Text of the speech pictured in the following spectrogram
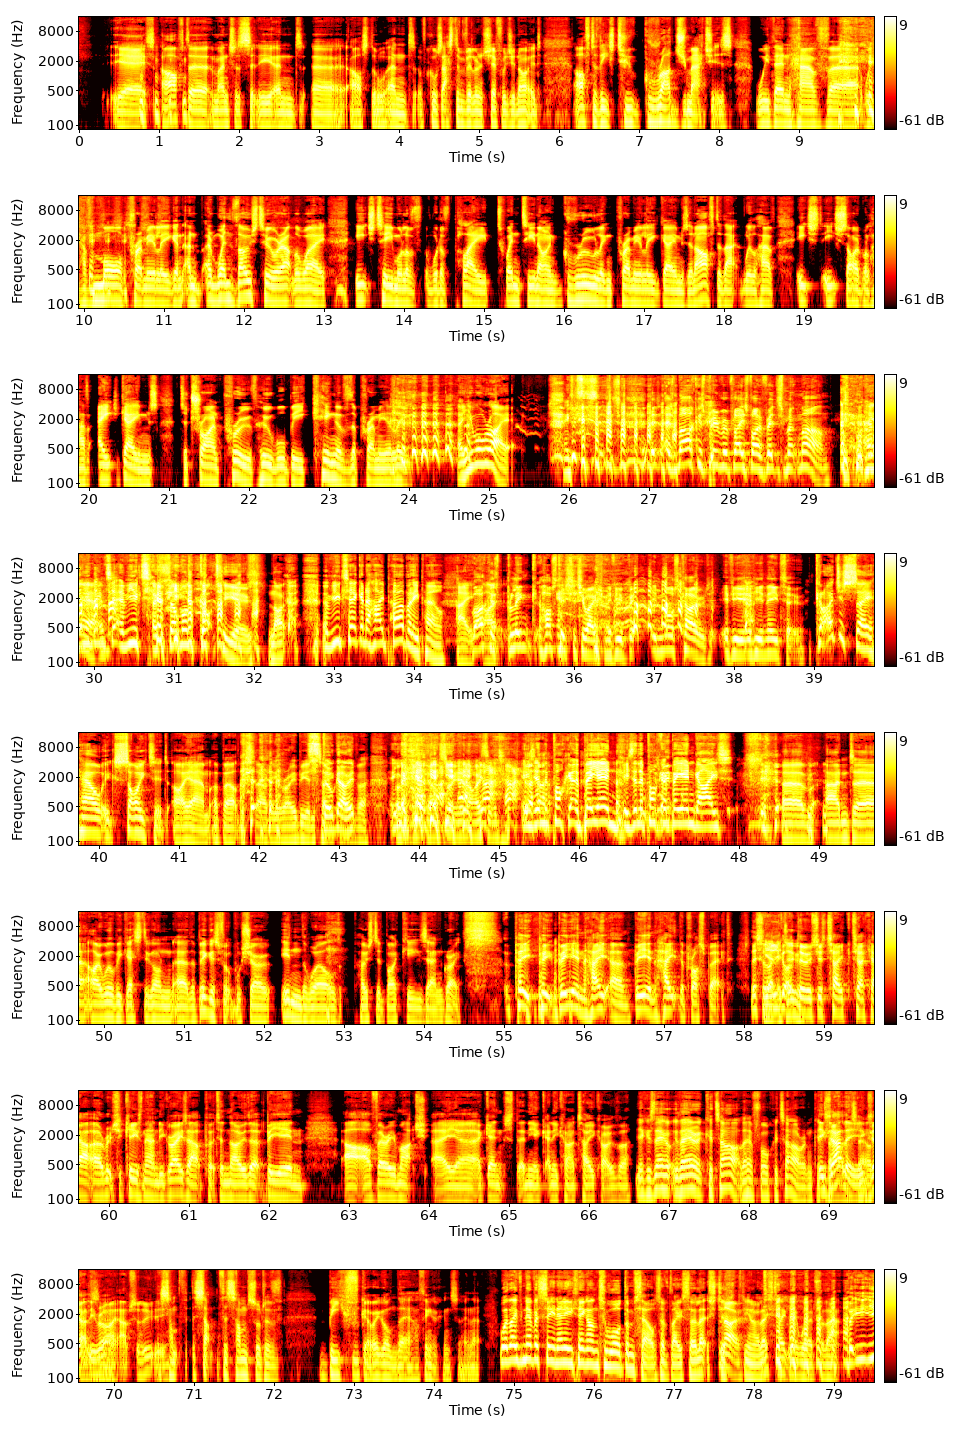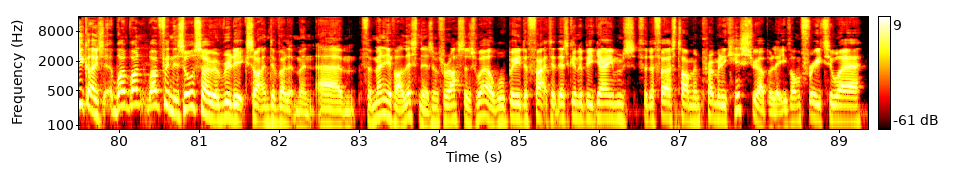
Yes, after Manchester City and uh, Arsenal, and of course Aston Villa and Sheffield United. After these two grudge matches, we then have uh, we have more Premier League, and, and and when those two are out of the way, each team will have would have played twenty nine grueling Premier League games, and after that, we'll have each each side will have eight games to try and prove who will be king of the Premier League. Are you all right? Has Marcus been replaced by Vince McMahon? Have you, been t- have, you t- Has someone got to you? no, have you taken a hyperbole pill? hey, Marcus, I- blink hostage situation if you in Morse code if you if you need to. Can I just say how excited I am about the Saudi Arabian Still going? takeover of Newcastle United? He's in the pocket of beIN. He's in the pocket of beIN, guys. um, and uh, I will be guesting on uh, the biggest football show in the world, hosted by Keys and Gray. Pete, Pete, beIN hate, um, beIN hate the prospect. Listen, Yeah, all you got do. to do is just take check out uh, Richard Keys and Andy Gray's output to know that beIN are very much a uh, against any any kind of takeover. Yeah, because they're they're at Qatar, they're for Qatar and Qatar Exactly, exactly right, absolutely. There's some, some there's some sort of beef going on there. I think I can say that. Well, they've never seen anything untoward themselves, have they? So let's just, No. you know, let's take their word for that. But you, you guys, one, one, one thing that's also a really exciting development um, for many of our listeners and for us as well will be the fact that there's going to be games for the first time in Premier League history, I believe, on free to air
